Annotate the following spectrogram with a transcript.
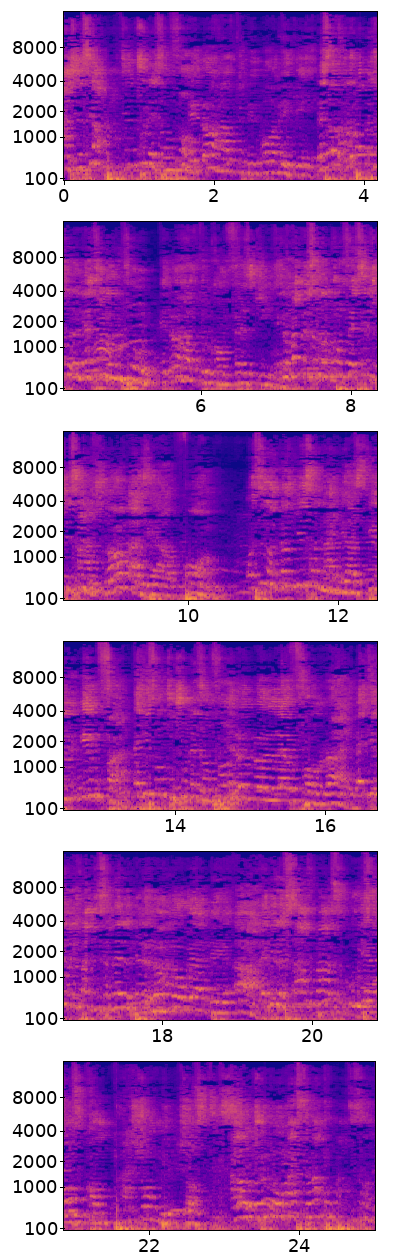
As you Àṣìṣe àpótẹ́lù túlẹ̀sì ọ̀fọ́n. They don't have to be born again. Lẹ́sọ̀ tó bá They don't have to confess Jesus. Ìjọba bẹ̀rẹ̀ sọ̀rọ̀ confess Jesus. As long as they are born and they are still infant. Èyí sọ tuntun lẹ́nu fún. They don't know left from right. Èyí lè bá ti sẹ́lẹ̀ lè bẹ̀rẹ̀. They don't know where they are. Èyí lè sá bá sùkúl yẹn. There is compassion with justice. Àwọn òṣèlú wọn wá sí ọ̀nà kó pàtí sọ̀rọ̀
